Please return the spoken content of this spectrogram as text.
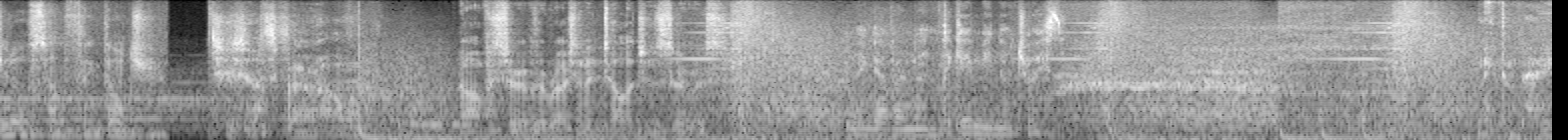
You know something, don't you? She's a sparrow. An officer of the Russian intelligence service. The government—they gave me no choice. Make them pay.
